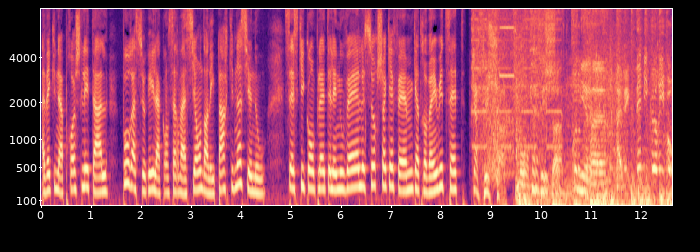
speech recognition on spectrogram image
avec une approche létale pour assurer la conservation dans les parcs nationaux. C'est ce qui complète les nouvelles sur Choc FM 88.7. Café Choc, mon Café Choc, première heure avec Demi Corriveau.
